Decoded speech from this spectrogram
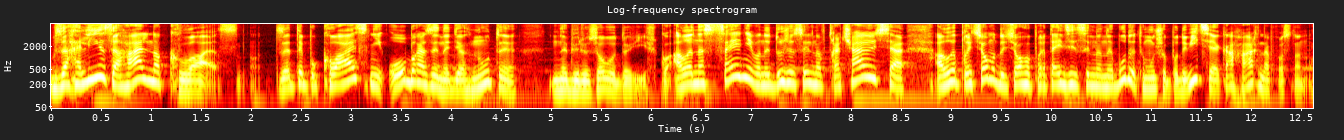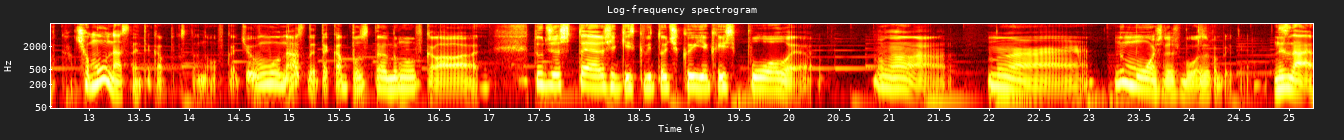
взагалі, загально класно. Це, типу, класні образи надягнути на бірюзову доріжку. Але на сцені вони дуже сильно втрачаються, але при цьому до цього претензій сильно не буде, тому що подивіться, яка гарна постановка. Чому у нас не така постановка? Чому у нас не така постановка? Тут же ж теж якісь квіточки, якесь поле. А, а. Ну, можна ж було зробити. Не знаю.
